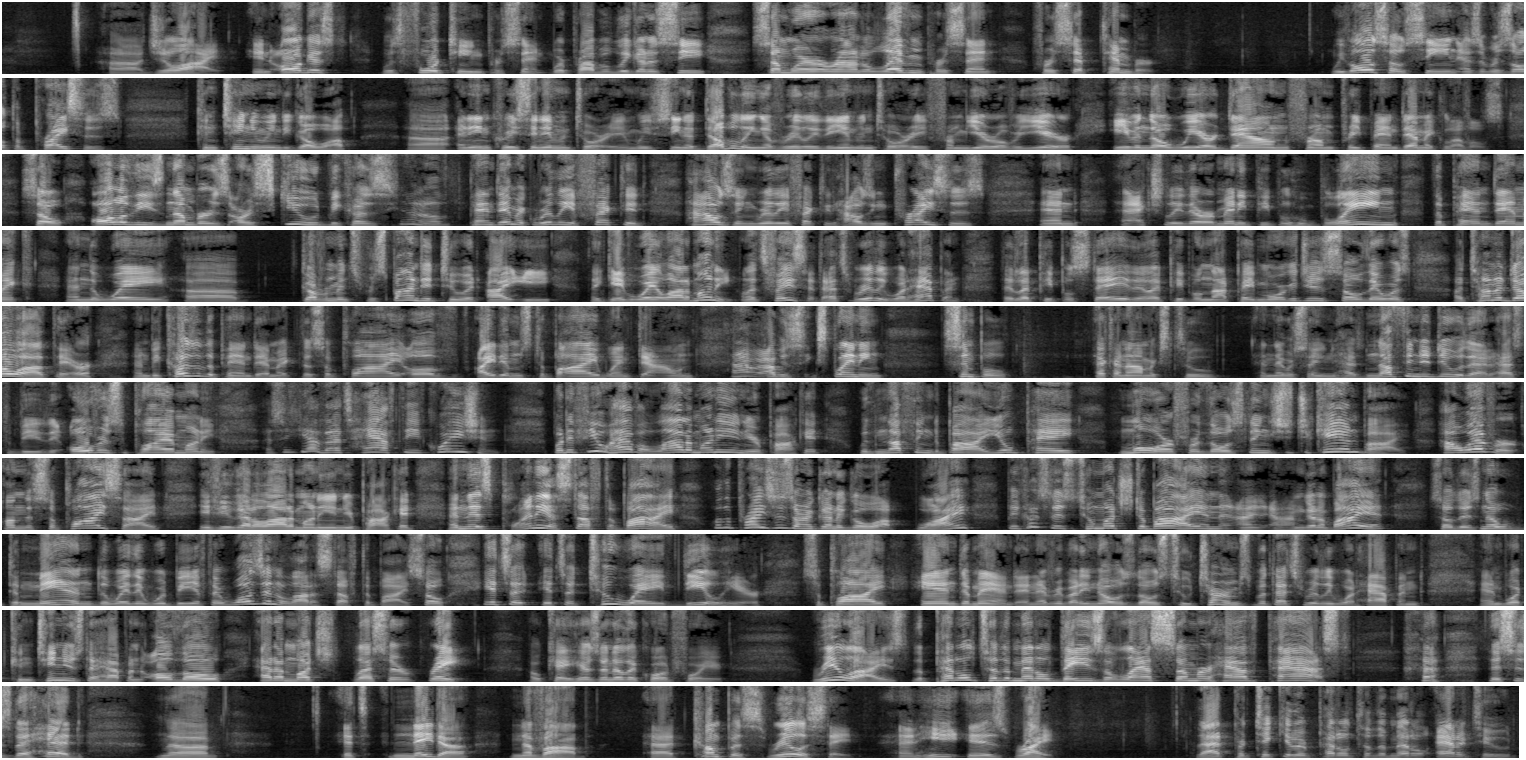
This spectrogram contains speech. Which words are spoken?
uh, July. In August was 14%. We're probably going to see somewhere around 11% for September. We've also seen, as a result of prices continuing to go up, uh, an increase in inventory. And we've seen a doubling of really the inventory from year over year, even though we are down from pre pandemic levels. So all of these numbers are skewed because, you know, the pandemic really affected housing, really affected housing prices. And Actually, there are many people who blame the pandemic and the way uh, governments responded to it, i.e., they gave away a lot of money. Let's face it, that's really what happened. They let people stay, they let people not pay mortgages, so there was a ton of dough out there. And because of the pandemic, the supply of items to buy went down. And I, I was explaining simple economics to, and they were saying it has nothing to do with that. It has to be the oversupply of money. I said, yeah, that's half the equation. But if you have a lot of money in your pocket with nothing to buy, you'll pay more for those things that you can buy. However, on the supply side, if you've got a lot of money in your pocket and there's plenty of stuff to buy, well, the prices aren't going to go up. Why? Because there's too much to buy and I, I'm going to buy it. So there's no demand the way there would be if there wasn't a lot of stuff to buy. So it's a it's a two-way deal here, supply and demand. And everybody knows those two terms, but that's really what happened and what continues to happen, although at a much lesser rate. Okay, here's another quote for you. Realize the pedal to the metal days of last summer have passed. this is the head. Uh, it's Nada Nawab at Compass Real Estate, and he is right. That particular pedal to the metal attitude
